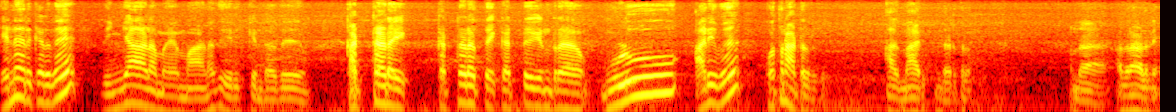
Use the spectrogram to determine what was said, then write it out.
என்ன இருக்கிறது? விஞ்ஞானமயமானது இருக்கின்றது. கட்டடை கட்டடத்தை கட்டுகின்ற முழு அறிவு கொத்தநாட்டம் இருக்குது. அது மாதிரி இந்த இடத்துல. அந்த அதனாலதே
